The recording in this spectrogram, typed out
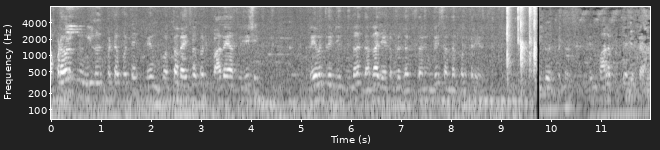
అప్పటి వరకు నువ్వు నీళ్ళు వదిలిపెట్టకపోతే మేము మొత్తం రైతులతో పాదయాత్ర చేసి రేవంత్ రెడ్డి ముందర ధర్నా చేయడం కూడా జరుగుతుంది ఉండే సందర్భం తెలియదు. నీళ్ళు వదిలిపెట్టాలి నేను పాలకుర్తిలో చెప్పాను.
